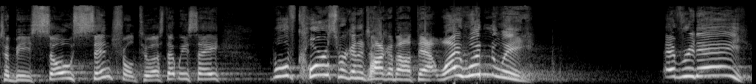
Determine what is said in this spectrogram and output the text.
to be so central to us that we say, well, of course we're going to talk about that. Why wouldn't we? Every day.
